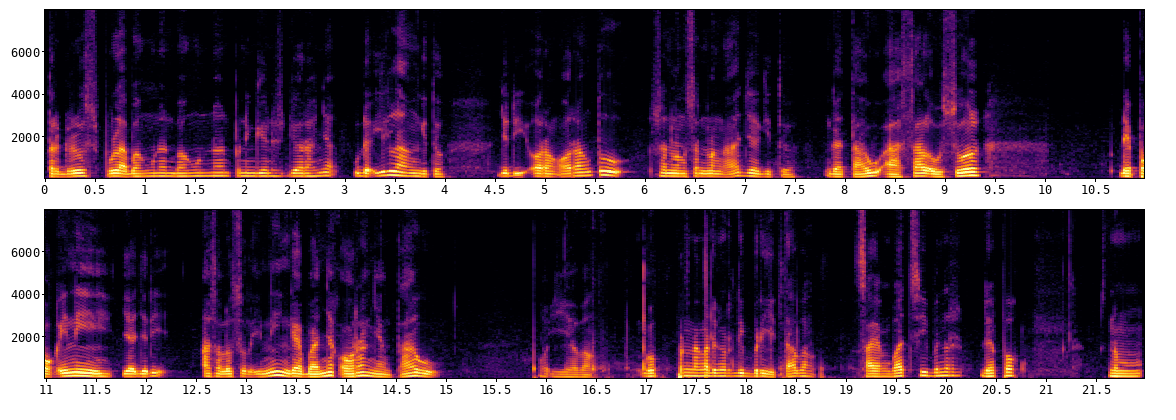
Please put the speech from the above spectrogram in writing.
tergerus pula bangunan-bangunan peninggian sejarahnya udah hilang gitu. Jadi orang-orang tuh seneng-seneng aja gitu nggak tahu asal usul Depok ini ya jadi asal usul ini nggak banyak orang yang tahu Oh iya, Bang. Gue pernah ngedenger di berita, Bang. Sayang banget sih bener Depok. Nem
